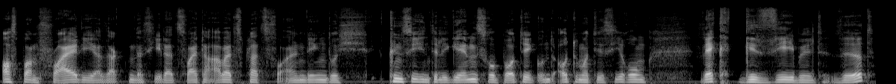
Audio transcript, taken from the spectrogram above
Osborne Fry, die ja sagten, dass jeder zweite Arbeitsplatz vor allen Dingen durch künstliche Intelligenz, Robotik und Automatisierung weggesäbelt wird.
